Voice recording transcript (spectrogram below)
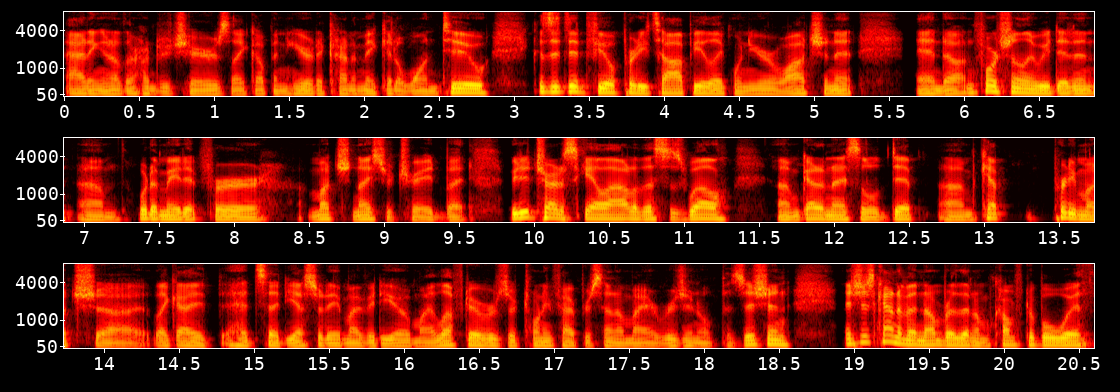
adding another 100 shares like up in here to kind of make it a one two because it did feel pretty toppy like when you were watching it and uh, unfortunately we didn't um, would have made it for a much nicer trade but we did try to scale out of this as well um, got a nice little dip um, kept pretty much uh, like i had said yesterday in my video my leftovers are 25% of my original position it's just kind of a number that i'm comfortable with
